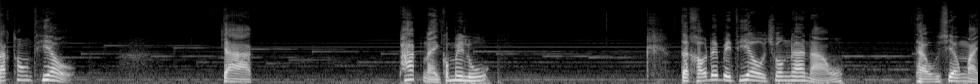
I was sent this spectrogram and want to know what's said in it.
นักท่องเที่ยว จากภาคไหนก็ไม่รู้ แต่เขาได้ไปเที่ยวช่วงหน้าหนาว แถวเชียงใหม่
